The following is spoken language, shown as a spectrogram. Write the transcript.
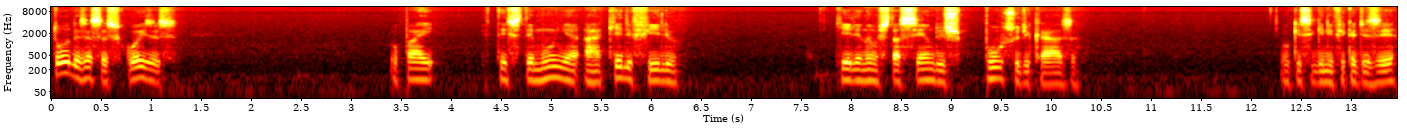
todas essas coisas, o pai testemunha àquele filho que ele não está sendo expulso de casa, o que significa dizer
